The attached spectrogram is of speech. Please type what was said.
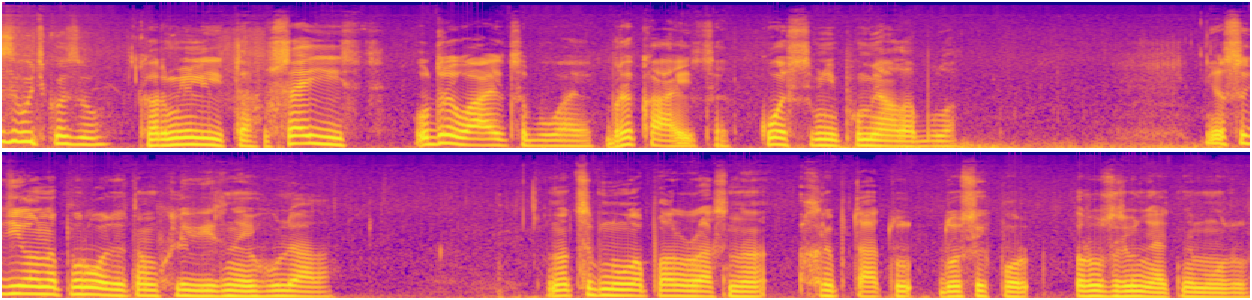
звуть козу? Кармеліта. Все їсть. Удривається буває, брикається. Кость мені пом'яла була. Я сиділа на порозі, там в хліві з нею гуляла. Вона цибнула пару разів на хребта, тут до сих пор розрівняти не можу.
